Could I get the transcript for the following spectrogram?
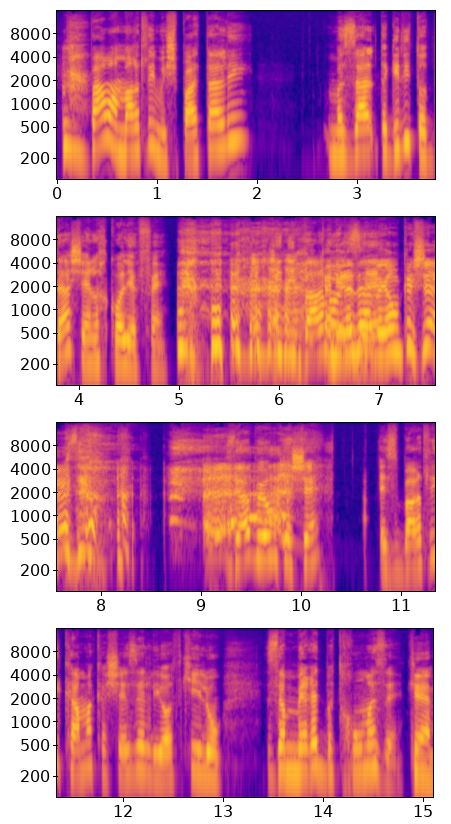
פעם אמרת לי משפט, טלי, מזל, תגידי תודה שאין לך קול יפה. כי דיברנו כנראה על זה זה, היה ביום קשה. זה היה ביום קשה. הסברת לי כמה קשה זה להיות כאילו זמרת בתחום הזה. כן,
